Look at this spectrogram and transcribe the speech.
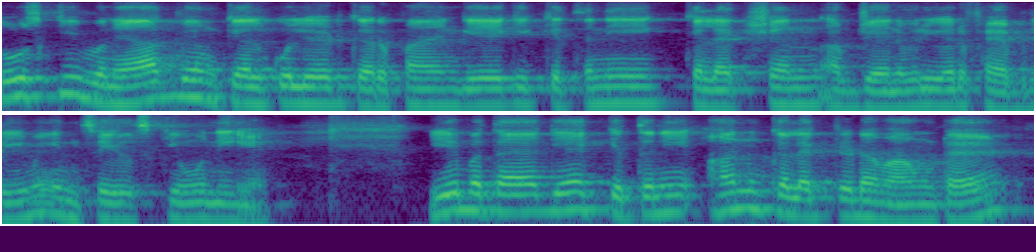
तो उसकी बुनियाद पे हम कैलकुलेट कर पाएँगे कि कितनी कलेक्शन अब जनवरी और फेबरी में इन सेल्स की होनी है। ये बताया गया कितनी अनकलेक्टेड अमाउंट है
